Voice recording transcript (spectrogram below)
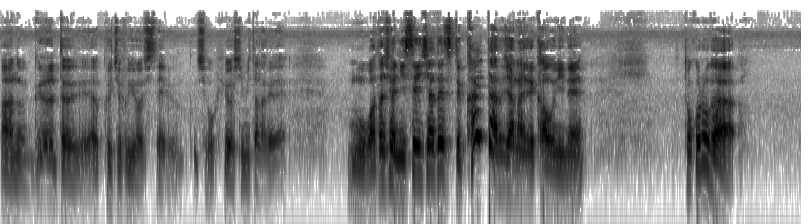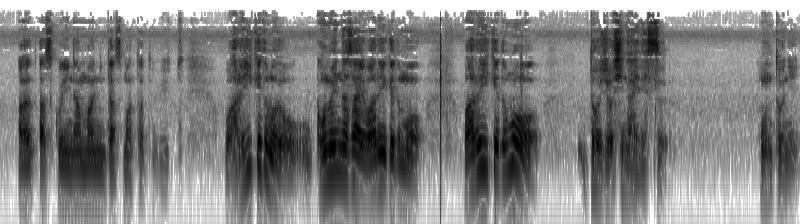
あのぐーっと口浮揚している表紙見ただけで。もう私は偽医者ですって書いてあるじゃないで顔にね。ところがああそこに何万人と集まったという。悪いけどもごめんなさい。悪いけども悪いけども同情しないです。本当に。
